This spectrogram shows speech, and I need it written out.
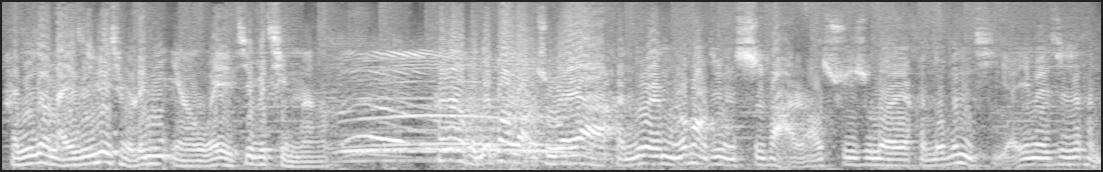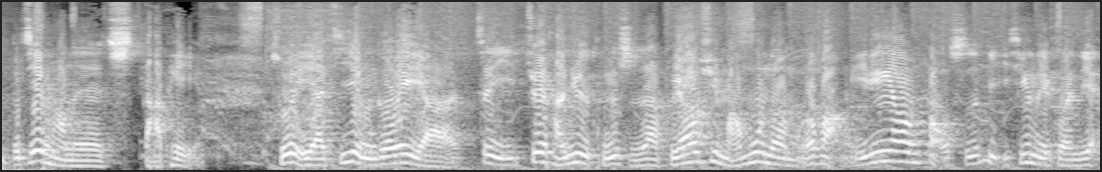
还是叫《来自月球的你》啊？我也记不清了。看到很多报道说呀，很多人模仿这种吃法，然后吃出了很多问题啊，因为这是很不健康的搭配呀。所以呀，提醒各位呀，这一追韩剧的同时啊，不要去盲目的模仿，一定要保持理性的观点。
